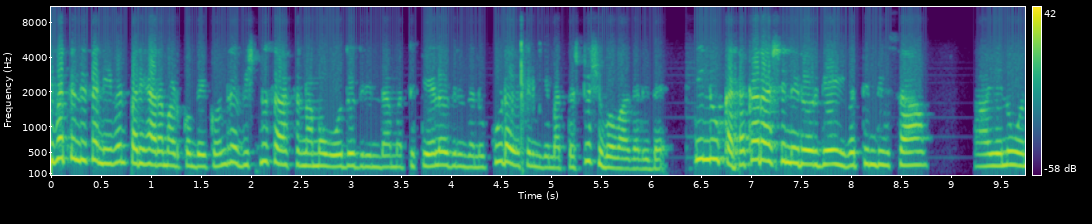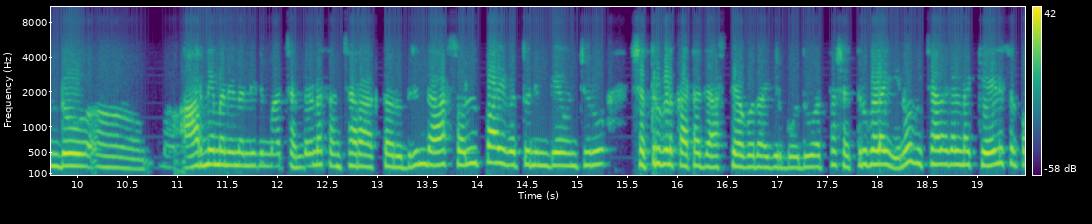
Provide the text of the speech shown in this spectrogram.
ಇವತ್ತಿನ ದಿವಸ ನೀವೇನ್ ಪರಿಹಾರ ಮಾಡ್ಕೊಬೇಕು ಅಂದ್ರೆ ವಿಷ್ಣು ಸಹಸ್ರನಾಮ ಓದೋದ್ರಿಂದ ಮತ್ತು ಕೇಳೋದ್ರಿಂದನೂ ಕೂಡ ಇವತ್ತು ನಿಮ್ಗೆ ಮತ್ತಷ್ಟು ಶುಭವಾಗಲಿದೆ. ಇನ್ನು ಕಟಕ ರಾಶಿಯಲ್ಲಿರೋರಿಗೆ ಇವತ್ತಿನ ದಿವಸ ಏನು ಒಂದು ಆ, ಆರನೇ ಮನೆಯಲ್ಲಿ ನಿಮ್ಮ ಚಂದ್ರನ ಸಂಚಾರ ಆಗ್ತಾ ಇರೋದ್ರಿಂದ ಸ್ವಲ್ಪ ಇವತ್ತು ನಿಮ್ಗೆ ಒಂಚೂರು ಶತ್ರುಗಳ ಕಾಟ ಜಾಸ್ತಿ ಆಗೋದಾಗಿರ್ಬೋದು ಅಥವಾ ಶತ್ರುಗಳ ಏನೋ ವಿಚಾರಗಳನ್ನ ಕೇಳಿ ಸ್ವಲ್ಪ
